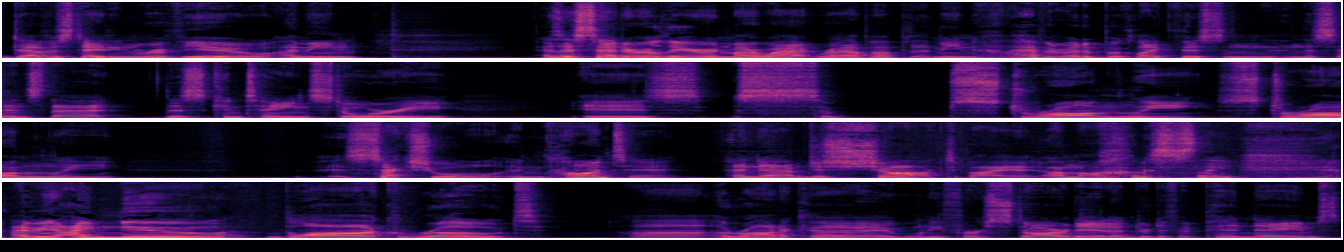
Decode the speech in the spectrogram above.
devastating review. I mean as i said earlier in my wrap up i mean i haven't read a book like this in, in the sense that this contained story is so strongly strongly sexual in content and I'm just shocked by it. I'm honestly, I mean, I knew Block wrote uh, erotica when he first started under different pen names,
